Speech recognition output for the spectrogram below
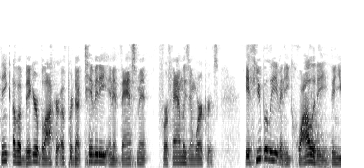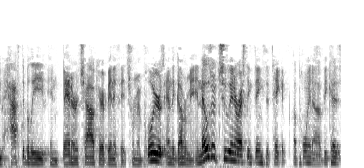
think of a bigger blocker of productivity and advancement for families and workers. If you believe in equality, then you have to believe in better childcare benefits from employers and the government. And those are two interesting things to take a, a point of because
